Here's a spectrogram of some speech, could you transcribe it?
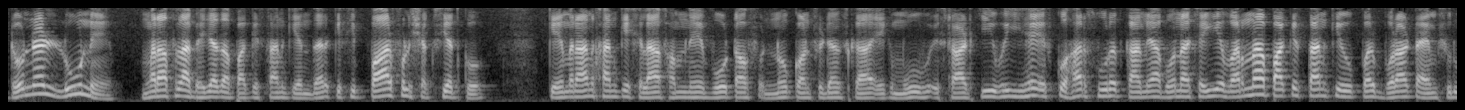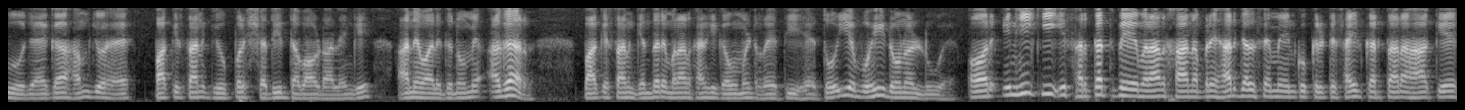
डोनाल्ड लू ने मरासला भेजा था पाकिस्तान के अंदर किसी पावरफुल शख्सियत को। कि इमरान खान के ख़िलाफ़ हमने वोट ऑफ़ नो कॉन्फिडेंस का एक मूव स्टार्ट की हुई है। इसको हर सूरत कामयाब होना चाहिए, वरना पाकिस्तान के ऊपर बुरा टाइम शुरू हो जाएगा। हम जो है, पाकिस्तान के ऊपर शदीद दबाव डालेंगे। आने वाले दिनों में अगर पाकिस्तान के अंदर इमरान खान की गवर्नमेंट रहती है तो ये वही डोनाल्ड लू है। और इन्हीं की इस हरकत पे इमरान खान अपने हर जलसे में इनको क्रिटिसाइज करता रहा कि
